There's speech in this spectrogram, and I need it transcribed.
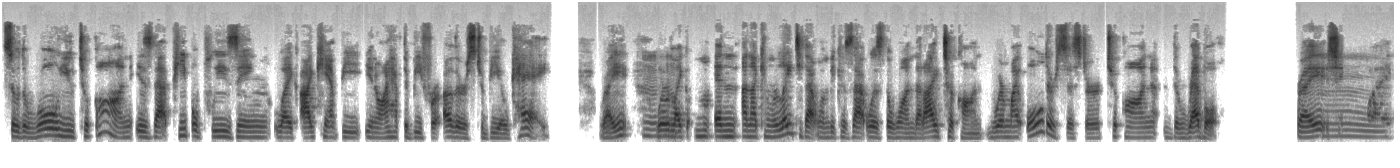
so the role you took on is that people pleasing like i can't be you know i have to be for others to be okay right mm-hmm. where like and and i can relate to that one because that was the one that i took on where my older sister took on the rebel right mm. she like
